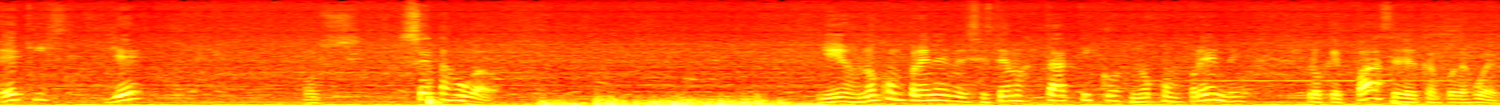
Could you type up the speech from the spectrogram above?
X, Y o Z jugador. Y ellos no comprenden el sistemas tácticos, no comprenden lo que pasa en el campo de juego.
